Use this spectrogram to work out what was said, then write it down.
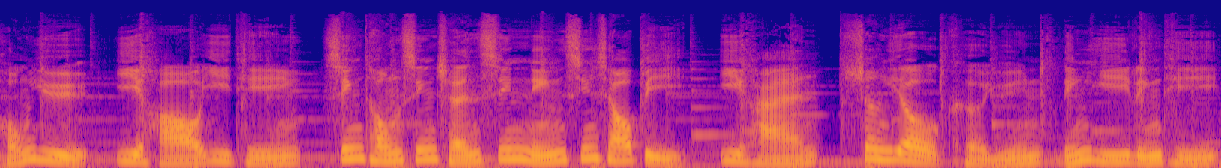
红宇、易豪、易婷、欣桐、星辰、心宁、辛小比、易涵、盛佑、可云、林怡、林提，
